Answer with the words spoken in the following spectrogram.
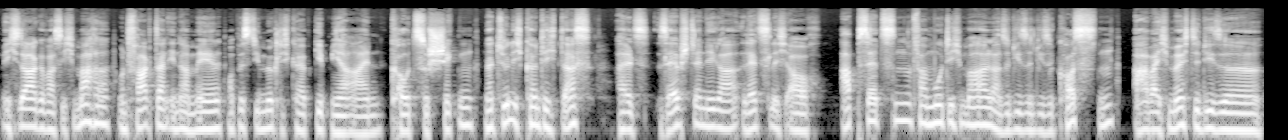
ich sage, was ich mache und frage dann in der Mail, ob es die Möglichkeit gibt, mir einen Code zu schicken. Natürlich könnte ich das als Selbstständiger letztlich auch absetzen, vermute ich mal, also diese, diese Kosten. Aber ich möchte diese,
